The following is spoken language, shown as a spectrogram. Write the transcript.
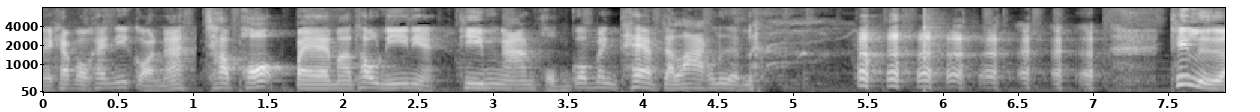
นะครับ เอาแค่นี้ก่อนนะ เฉพาะแปลมาเท่านี้เนี่ย ทีมงานผมก็แม่งแทบจะลากเลือดแล้วที่เหลือ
